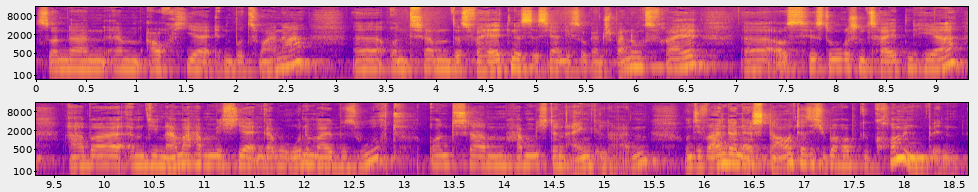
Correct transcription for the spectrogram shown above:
sondern ähm, auch hier in Botswana. Äh, und ähm, das Verhältnis ist ja nicht so ganz spannungsfrei äh, aus historischen Zeiten her. Aber ähm, die Nama haben mich hier in Gaborone mal besucht und ähm, haben mich dann eingeladen. Und sie waren dann erstaunt, dass ich überhaupt gekommen bin,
